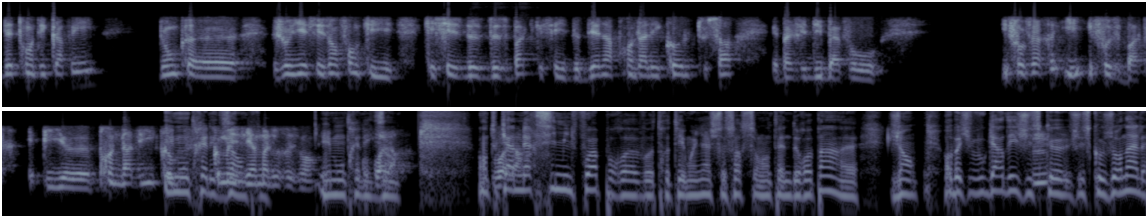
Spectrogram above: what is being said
d'être handicapé. Donc, euh, je voyais ces enfants qui, qui de, se battre, qui essaient de bien apprendre à l'école, tout ça. Et ben, j'ai dit, ben, faut, il faut faire, il, faut se battre. Et puis, euh, prendre la vie comme, comme elle vient, malheureusement. Et montrer l'exemple. En tout cas, merci mille fois pour euh, votre témoignage ce soir sur l'antenne d'Europe 1, Jean. Oh, ben, je vais vous garder mmh. jusqu'au journal.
